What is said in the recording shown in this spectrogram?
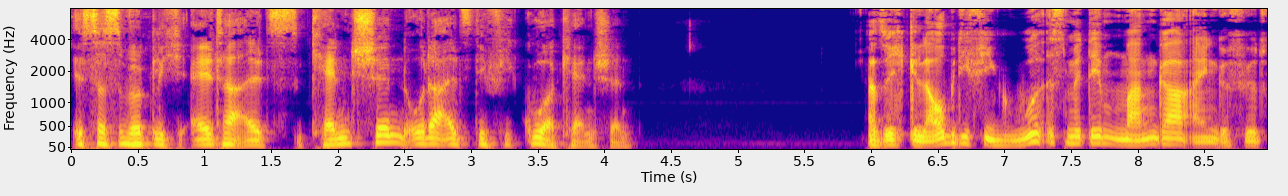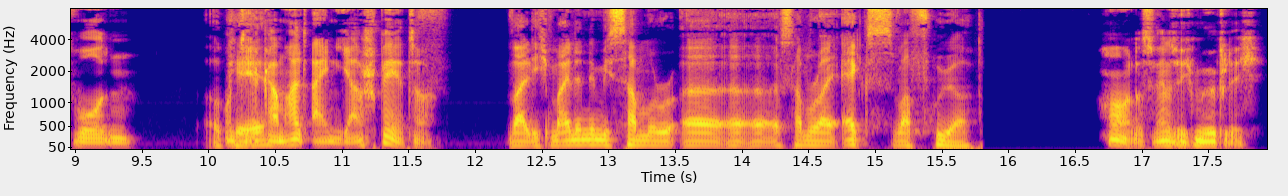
ist das wirklich älter als Kenshin oder als die Figur Kenshin? Also ich glaube, die Figur ist mit dem Manga eingeführt worden. Okay. Und der kam halt ein Jahr später. Weil ich meine nämlich Samur äh, äh, Samurai X war früher. Ha, das wäre natürlich möglich.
